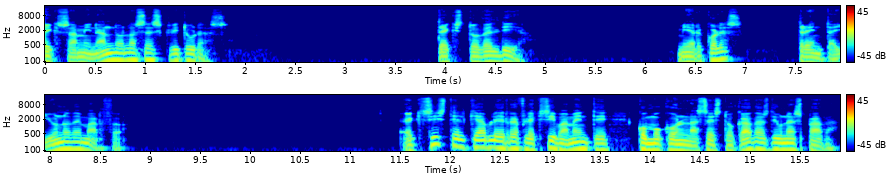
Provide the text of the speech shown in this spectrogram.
Examinando las Escrituras. Texto del día. Miércoles 31 de marzo. Existe el que hable reflexivamente como con las estocadas de una espada.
